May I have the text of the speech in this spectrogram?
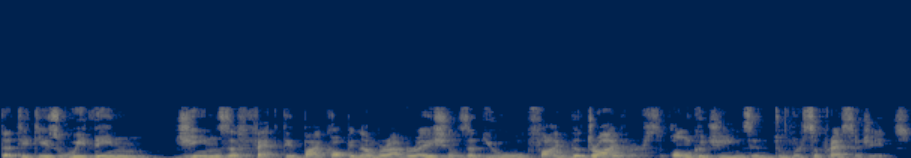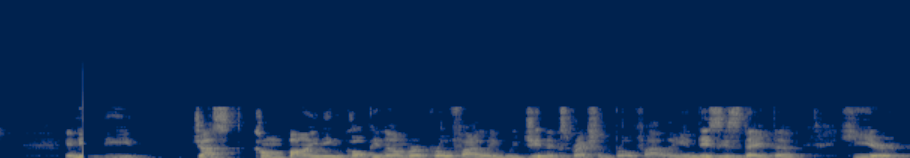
that it is within genes affected by copy number aberrations that you will find the drivers, oncogenes and tumor suppressor genes. And indeed, just combining copy number profiling with gene expression profiling, and this is data here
